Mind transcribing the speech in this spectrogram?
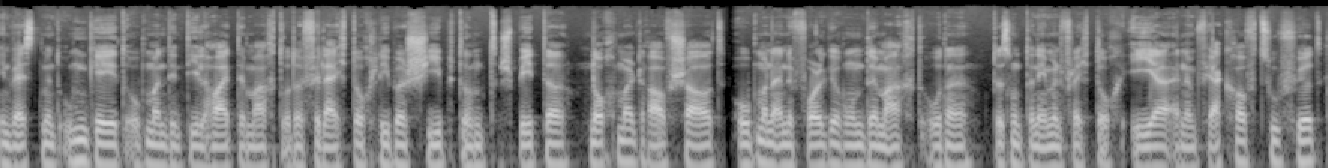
Investment umgeht, ob man den Deal heute macht oder vielleicht doch lieber schiebt und später nochmal drauf schaut, ob man eine Folgerunde macht oder das Unternehmen vielleicht doch eher einem Verkauf zuführt.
